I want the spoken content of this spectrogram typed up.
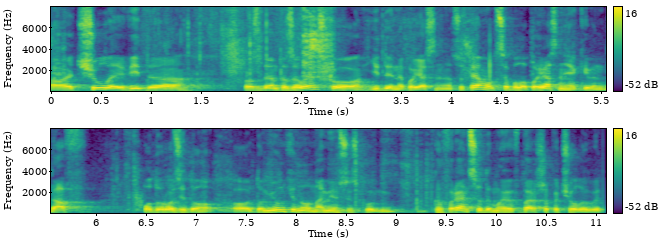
е, чули від е, президента Зеленського єдине пояснення на цю тему. Це було пояснення, яке він дав по дорозі до, о, до Мюнхену на Мюнхенську конференцію, де ми вперше почули від,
